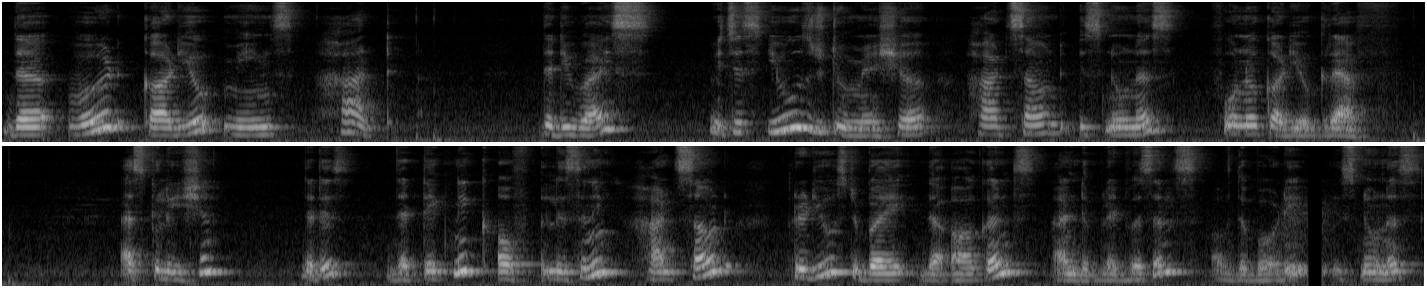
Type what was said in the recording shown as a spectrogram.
the word cardio means heart. The device which is used to measure heart sound is known as phonocardiograph. Auscultation, that is the technique of listening heart sound produced by the organs and blood vessels of the body is known as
